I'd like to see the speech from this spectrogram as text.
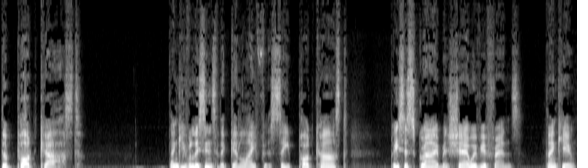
the podcast. Thank you for listening to the get a life at sea podcast. Please subscribe and share with your friends. Thank you.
